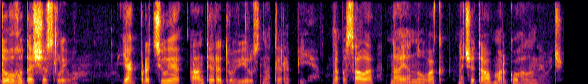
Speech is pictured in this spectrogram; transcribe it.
Довго та щасливо. Як працює антиретровірусна терапія? Написала Ная Новак, начитав Марко Галаневич.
